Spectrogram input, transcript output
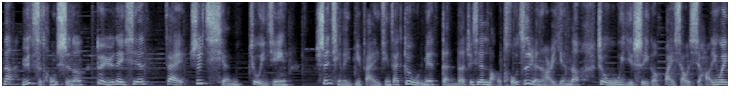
那与此同时呢，对于那些在之前就已经。申请了 EB-5 已经在队伍里面等的这些老投资人而言呢，这无疑是一个坏消息哈，因为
